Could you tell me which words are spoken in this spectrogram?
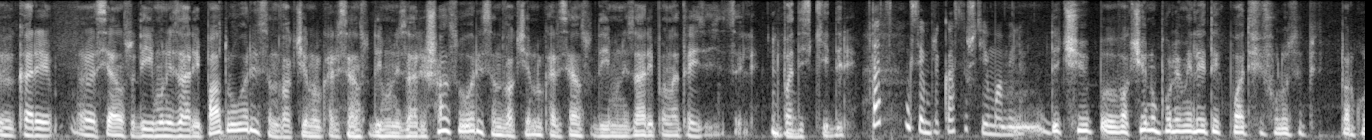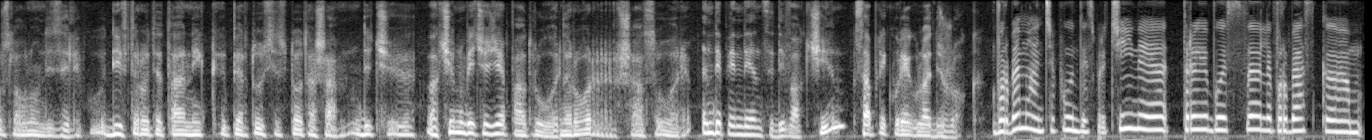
uh, care uh, seansul de imunizare e 4 ore, sunt vaccinuri care seansul de imunizare e 6 ore, sunt vaccinuri care seansul de imunizare e până la 30 de zile, după deschidere. Dați-mi exemple ca să știu mamele. Deci, uh, vaccinul poliomielitic poate fi folosit pe parcurs la o lună de zile. Difterotetanic, pertusis, tot așa. Deci, vaccinul BCG 4 ore, ROR 6 ore. În dependență de vaccin, se aplică regula de joc. Vorbeam la început despre cine trebuie să le vorbească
